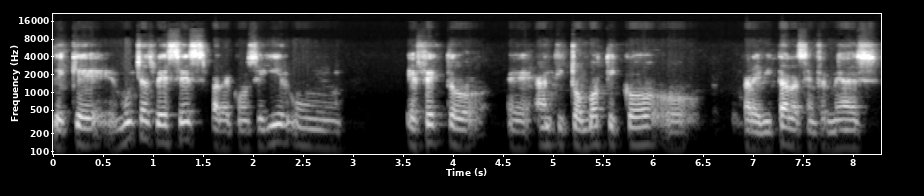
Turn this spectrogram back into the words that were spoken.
de que muchas veces para conseguir un efecto eh, antitrombótico para evitar las enfermedades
